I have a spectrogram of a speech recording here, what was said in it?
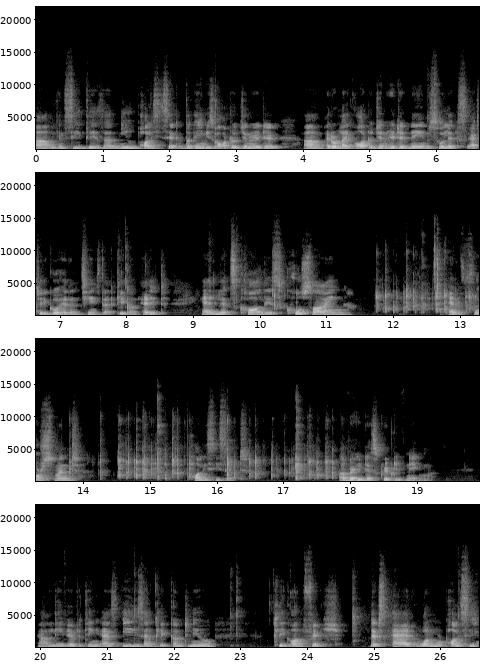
Uh, we can see there's a new policy set. The name is auto-generated. Um, I don't like auto-generated names, so let's actually go ahead and change that. Click on Edit, and let's call this cosign enforcement policy set. A very descriptive name. Uh, leave everything as is and click continue. Click on finish. Let's add one more policy.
